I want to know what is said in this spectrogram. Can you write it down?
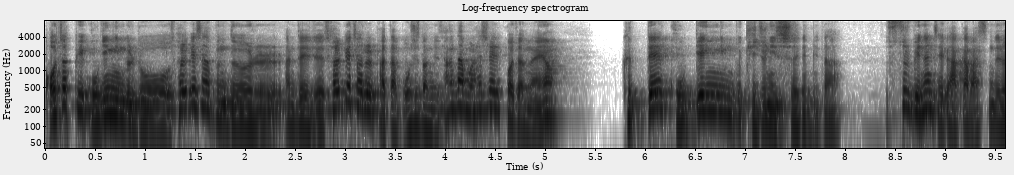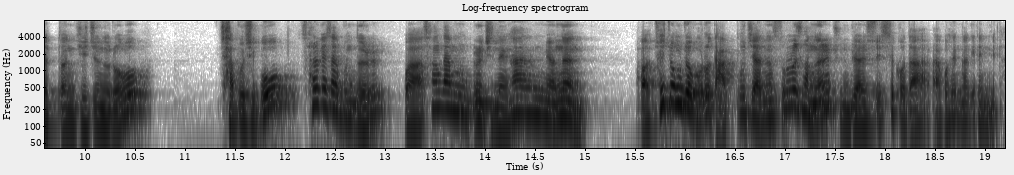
어차피 고객님들도 설계사분들한테 이제 설계서를 받아 보시던지 상담을 하실 거잖아요. 그때 고객님도 기준이 있으셔야 됩니다. 수술비는 제가 아까 말씀드렸던 기준으로 잡으시고 설계사분들과 상담을 진행하면은 어, 최종적으로 나쁘지 않은 솔루션을 준비할 수 있을 거다라고 생각이 됩니다.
